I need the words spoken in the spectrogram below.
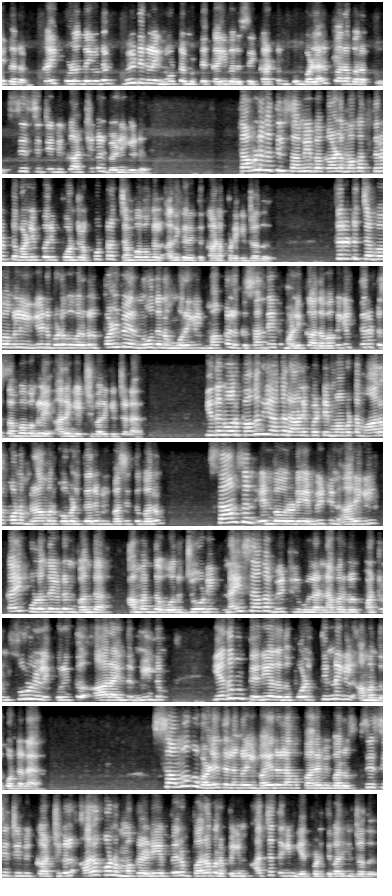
வசீகரம் கை குழந்தையுடன் வீடுகளை நோட்டமிட்டு கைவரிசை காட்டும் கும்பலால் பரபரப்பு. சிசிடிவி காட்சிகள் வெளியீடு. தமிழகத்தில் சமீப காலமாக திருட்டு வழிப்பறி போன்ற குற்றச் சம்பவங்கள் அதிகரித்து காணப்படுகின்றது. திருட்டுச் சம்பவங்களில் ஈடுபடுபவர்கள் பல்வேறு நூதன முறையில் மக்களுக்கு சந்தேகம் அளிக்காத வகையில் திருட்டு சம்பவங்களை அரங்கேற்றி வருகின்றனர். இதன் ஒரு பகுதியாக ராணிப்பேட்டை மாவட்டம் அரக்கோணம் ராமர் கோவில் தெருவில் வசித்து வரும் சாம்சன் என்பவருடைய வீட்டின் அருகில் கை குழந்தையுடன் வந்த அமர்ந்த ஒரு ஜோடி நைஸாக வீட்டில் உள்ள நபர்கள் மற்றும் சூழ்நிலை குறித்து ஆராய்ந்து மீண்டும் எதுவும் தெரியாதது போல் திண்ணையில் அமர்ந்து கொண்டனர். சமூக வலைதளங்களில் வைரலாக பரவி வரும் சிசிடிவி காட்சிகள் அரக்கோணம் மக்களிடையே பெரும் பரபரப்பையும் அச்சத்தையும் ஏற்படுத்தி வருகின்றது.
